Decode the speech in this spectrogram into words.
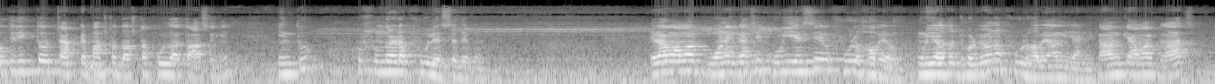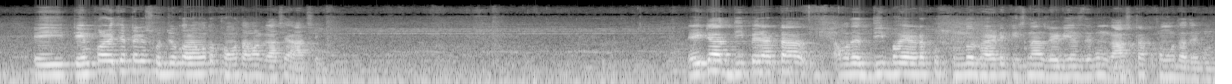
অতিরিক্ত চারটে, পাঁচটা, দশটা ফুল হয়তো আসেনি, কিন্তু খুব সুন্দর একটা ফুল এসছে দেখুন। এরকম আমার অনেক গাছে কুড়ি এসছে, ফুল হবেও। কুড়ি হয়তো ঝরবেও না, ফুল হবে, আমি জানি। কারণ কি আমার গাছ এই টেম্পারেচারটাকে সহ্য করার মতো ক্ষমতা আমার গাছে আছে। এইটা দ্বীপের একটা, আমাদের দ্বীপ ভাই একটা খুব সুন্দর ভ্যারাইটি কৃষ্ণাস রেডিয়েন্স দেখুন গাছটার ক্ষমতা দেখুন।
